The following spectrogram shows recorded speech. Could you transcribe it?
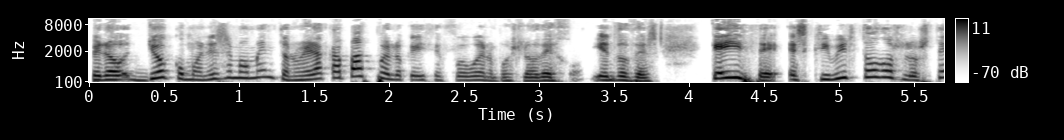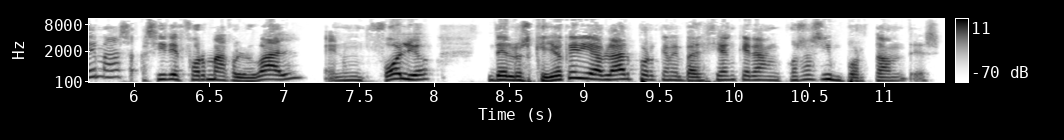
Pero yo, como en ese momento no era capaz, pues lo que hice fue, bueno, pues lo dejo. Y entonces, ¿qué hice? Escribir todos los temas así de forma global, en un folio, de los que yo quería hablar porque me parecían que eran cosas importantes.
